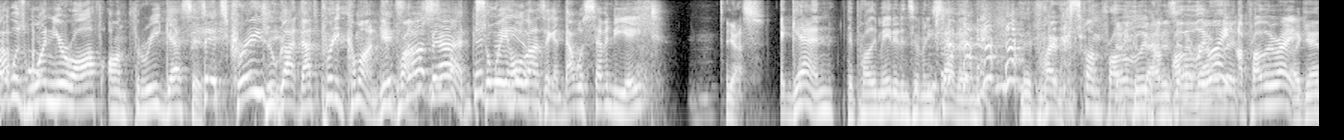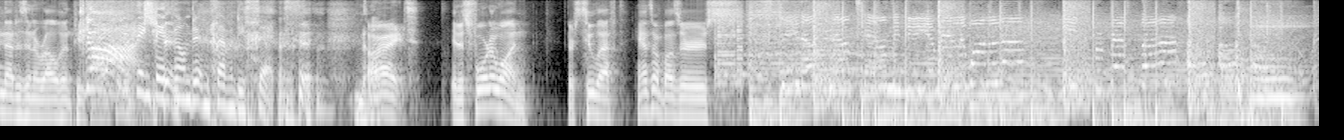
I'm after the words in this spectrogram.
I was one year off on three guesses. It's crazy. You got that's pretty. Come on, give It's not bad. Good so for wait, hold you. on a second. That was 78. Mm-hmm. Yes. Again, they probably made it in 77. they probably. So I'm probably. That I'm is probably right. irrelevant- I'm probably right. Again, that is an irrelevant piece. of I think they filmed it in 76. All right. It is four to one. There's two left. Hands on buzzers. Straight up now, tell me, do you really wanna love me forever? Uh, oh, oh, oh.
